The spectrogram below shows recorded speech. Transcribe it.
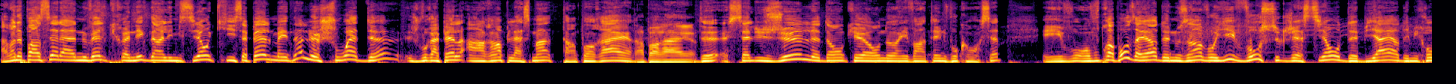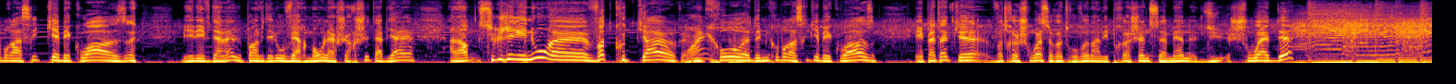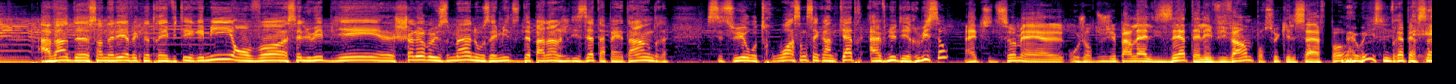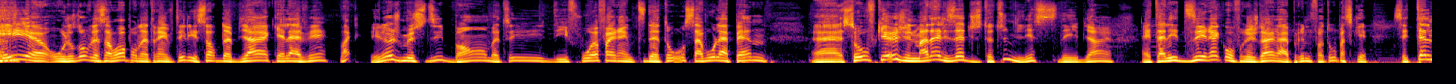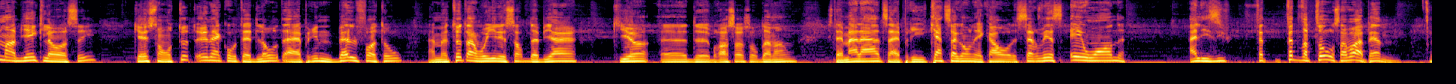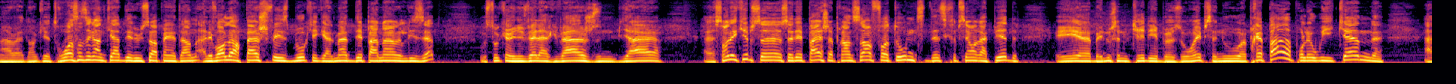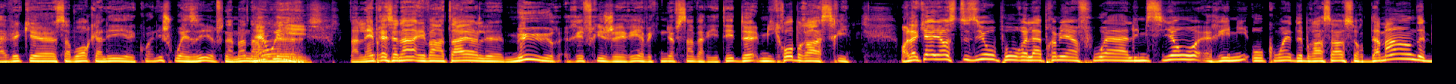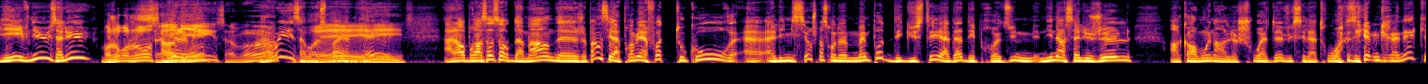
Avant de passer à la nouvelle chronique dans l'émission qui s'appelle maintenant Le choix de, je vous rappelle, en remplacement temporaire, temporaire. de Salut Jules. Donc, euh, on a inventé un nouveau concept. Et on vous propose d'ailleurs de nous envoyer vos suggestions de bières de microbrasserie québécoises. Bien évidemment, j'ai pas envie d'aller au Vermont la chercher, ta bière. Alors, suggérez-nous euh, votre coup de cœur micro, euh, de microbrasserie québécoise. Et peut-être que votre choix se retrouvera dans les prochaines semaines du choix de. Avant de s'en aller avec notre invité Rémi, on va saluer bien euh, chaleureusement nos amis du dépanneur Lisette à Pintendre, situé au 354 Avenue des Ruisseaux. Hey, tu dis ça, mais euh, aujourd'hui, j'ai parlé à Lisette. Elle est vivante, pour ceux qui ne le savent pas. Ben oui, c'est une vraie personne. Et euh, aujourd'hui, on voulait savoir pour notre invité les sortes de bières qu'elle avait. Et là, je me suis dit, bon, ben, tu sais, des fois, faire un petit détour, ça vaut la peine. Euh, sauf que j'ai demandé à Lisette, j'ai dit, as-tu une liste des bières? Elle est allée direct au frigidaire, elle a pris une photo parce que c'est tellement bien classé sont toutes une à côté de l'autre. Elle a pris une belle photo. Elle m'a tout envoyé les sortes de bières qu'il y a euh, de brasseurs sur demande. C'était malade, ça a pris 4 secondes et quart. Le service A1, allez-y, faites, faites votre tour, ça va à peine. Ah ouais, donc 354 des Ruisseaux à Pintendre. Allez voir leur page Facebook également, Dépanneur Lisette. Aussitôt qu'il y a un nouvel arrivage d'une bière, euh, son équipe se, se dépêche à prendre ça en photo, une petite description rapide. Et euh, ben, nous, ça nous crée des besoins. Puis ça nous euh, prépare pour le week-end avec euh, savoir qu'aller quoi aller choisir finalement dans Ben le- oui. dans l'impressionnant inventaire, le mur réfrigéré avec 900 variétés de microbrasserie. On l'accueille en studio pour la première fois à l'émission, Rémi au coin de Brasseurs sur demande. Bienvenue, salut! Bonjour, bonjour, ça Salut, va bien? Rémi, ça va? Ben oui, ça va super bien. Alors, Brasseurs sur demande, euh, je pense que c'est la première fois tout court euh, à, l'émission. Je pense qu'on n'a même pas dégusté à date des produits, ni dans Salut Jules, encore moins dans le choix de, vu que c'est la troisième chronique.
